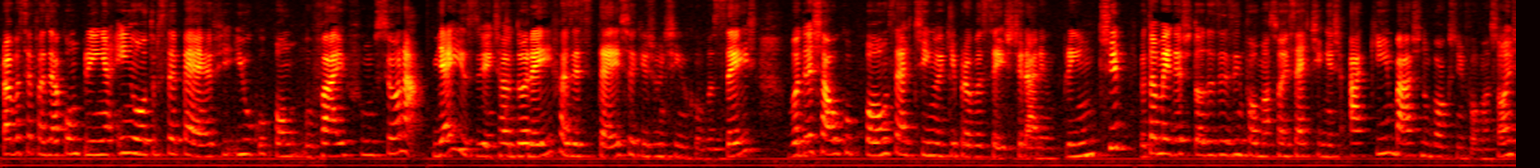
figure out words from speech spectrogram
pra você fazer a comprinha em outro CPF e o cupom vai funcionar. E é isso, gente, adorei fazer esse teste aqui juntinho com vocês. Vou deixar o cupom certinho aqui pra vocês tirarem um print. Eu também deixo todas as informações certinhas aqui embaixo no box de informações.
